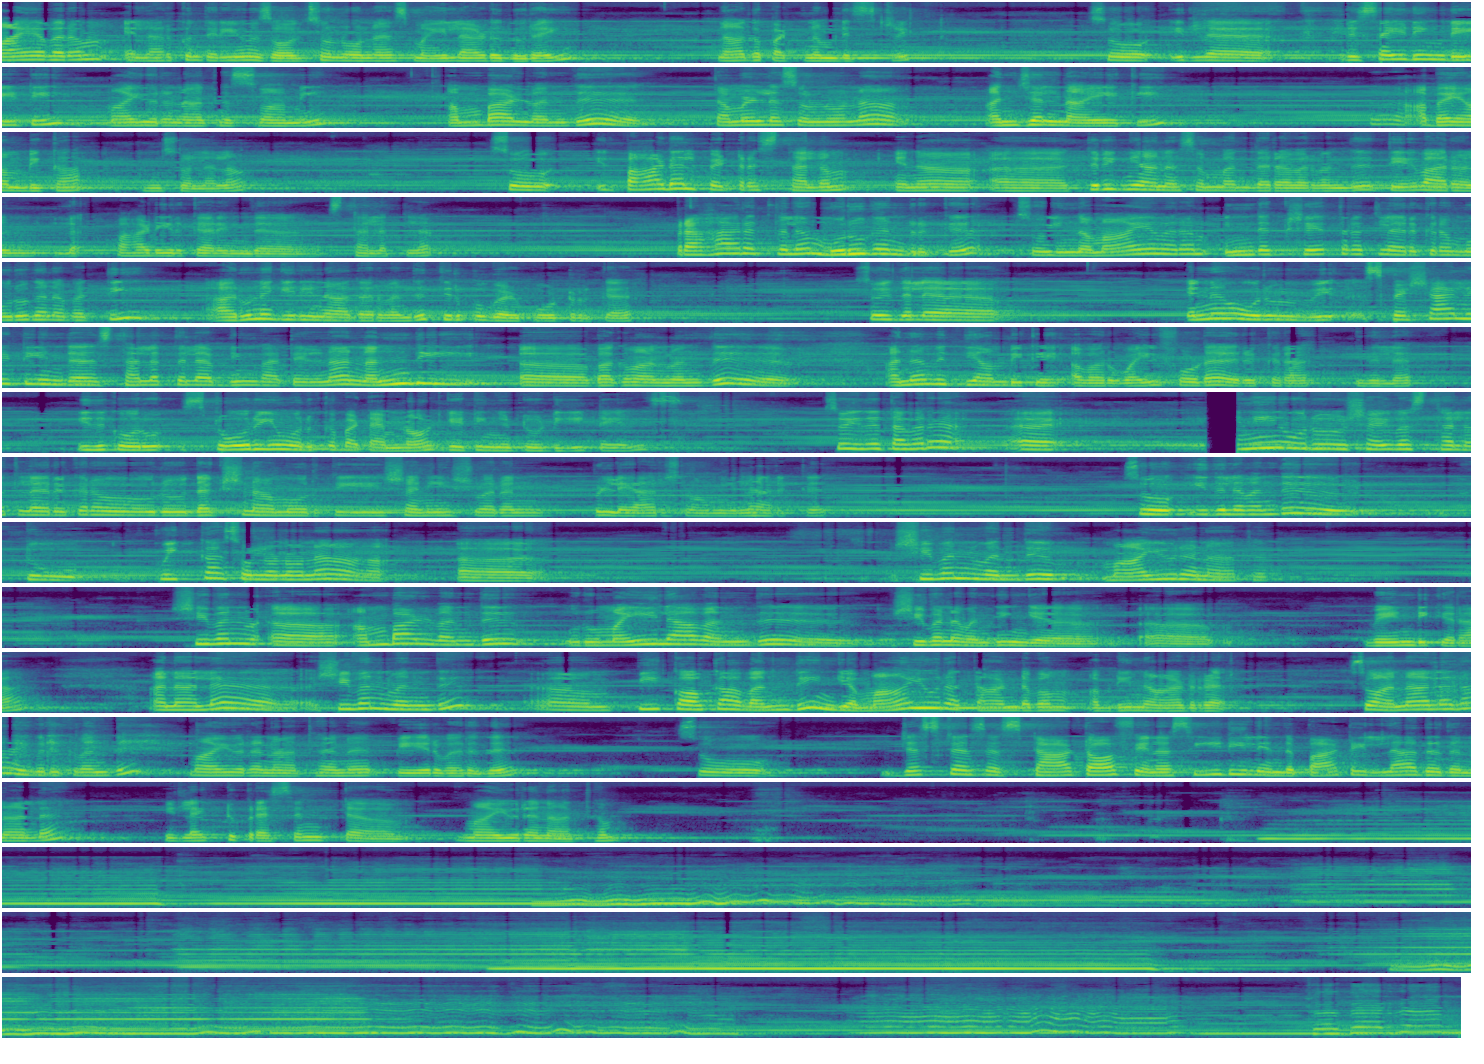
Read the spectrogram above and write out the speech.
மாயவரம் எல்லாருக்கும் தெரியும். Is also known as Mayiladuthurai Nagapattinam district so இதில் ரிசைடிங் டெய்டி மாயூரநாத சுவாமி. அம்பாள் வந்து தமிழில் சொல்லணும்னா அஞ்சல் நாயகி அபயாம்பிகா அப்படின்னு சொல்லலாம். ஸோ இது பாடல் பெற்ற ஸ்தலம். ஏன்னா திருஞான சம்பந்தர் அவர் வந்து தேவாரம்ல பாடியிருக்கார் இந்த ஸ்தலத்தில். பிரகாரத்தில் முருகன் இருக்கு. ஸோ இந்த மாயவரம் இந்த க்ஷேத்திரத்தில் இருக்கிற முருகனை பற்றி அருணகிரிநாதர் வந்து திருப்புகழ் போட்டிருக்கார். ஸோ இதில் என்ன ஒரு ஸ்பெஷாலிட்டி இந்த ஸ்தலத்தில் அப்படின்னு பார்த்தீங்கன்னா நந்தி பகவான் வந்து அனவித்யாம்பிகை அவர் ஒய்ஃபோட இருக்கிறார் இதில். இதுக்கு ஒரு ஸ்டோரியும் இருக்குது but I'm not getting into details so இதை தவிர இனி ஒரு சைவ ஸ்தலத்தில் இருக்கிற ஒரு தட்சிணாமூர்த்தி சனீஸ்வரன் பிள்ளையார் சுவாமிலாம் இருக்கு. ஸோ இதில் வந்து டு குயிக்காக சொல்லணும்னா சிவன் வந்து மாயூரநாதர். சிவன் அம்பாள் வந்து ஒரு மயிலா வந்து சிவனை வந்து இங்கே வேண்டிக்கிறா. அதனால சிவன் வந்து பீகாக்கா வந்து இங்கே மாயூர தாண்டவம் அப்படின்னு ஆடுறார். ஸோ அதனால தான் இவருக்கு வந்து மாயூரநாதன்னு பேர் வருது. So just as a start off ஏன்னா சிடியில் இந்த பாட்டு இல்லாததுனால it like to present Mayuranatham. derramar.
